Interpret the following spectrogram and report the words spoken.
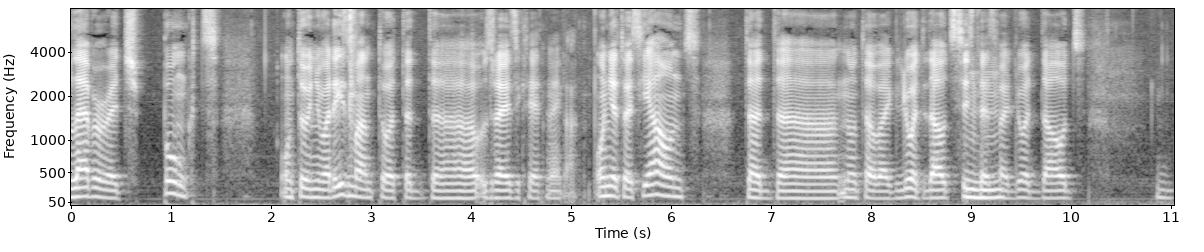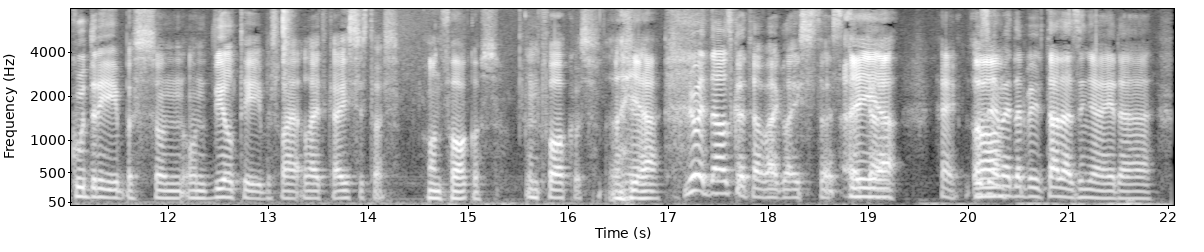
leverage punkts, un tu viņu vari izmantot, tad uh, uzreiz ir krietni vieglāk. Un, ja tu esi jauns, tad uh, nu, tev vajag ļoti daudz sistēmas, mm -hmm. vai ļoti daudz gudrības un, un viltības, lai, lai tā kā izsistos. Un fokus. Un fokus. Jā, Ļoti daudz, ko tev vajag, lai izsistos. Tā kā- jā. Hei, uzņēmējdarbība tādā ziņā ir uh,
